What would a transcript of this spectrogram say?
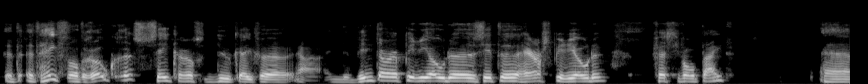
het, het heeft wat rokerigs. Zeker als we natuurlijk even ja, in de winterperiode zitten, herfstperiode, festivaltijd. Uh,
